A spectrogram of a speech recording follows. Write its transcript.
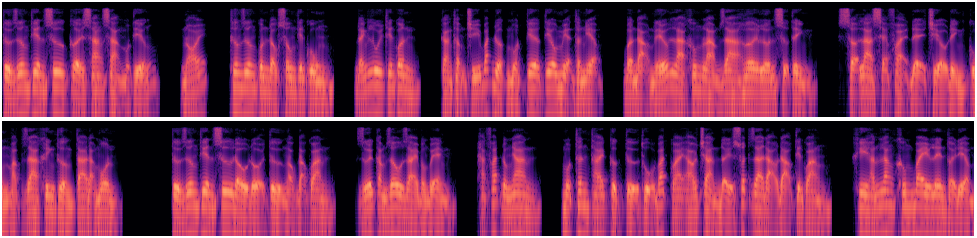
Tử dương thiên sư cười sang sảng một tiếng, nói, thương dương quân độc sông thiên cung, đánh lui thiên quân, càng thậm chí bắt được một tia tiêu miệng thần nghiệm, bần đạo nếu là không làm ra hơi lớn sự tình, sợ là sẽ phải để triều đình cùng mặc ra khinh thường ta đạo môn. Tử dương thiên sư đầu đội tử ngọc đạo quan, dưới cầm râu dài bồng bềnh, hạc phát đồng nhan, một thân thái cực tử thụ bắt quái áo tràn đầy xuất ra đạo đạo tiên quang, khi hắn lăng không bay lên thời điểm,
